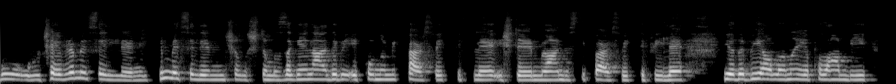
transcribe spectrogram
bu çevre meselelerini, iklim meselelerini çalıştığımızda genelde bir ekonomik perspektifle, işte mühendislik perspektifiyle ya da bir alana yapılan bir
